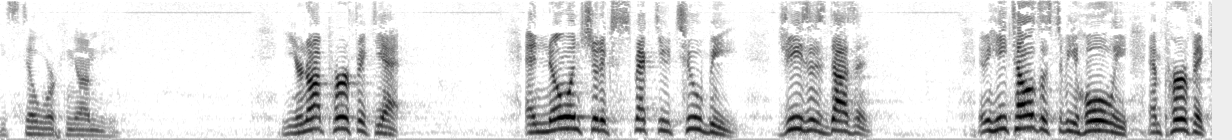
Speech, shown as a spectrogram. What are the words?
He's still working on me. You're not perfect yet. And no one should expect you to be. Jesus doesn't. I mean, he tells us to be holy and perfect,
